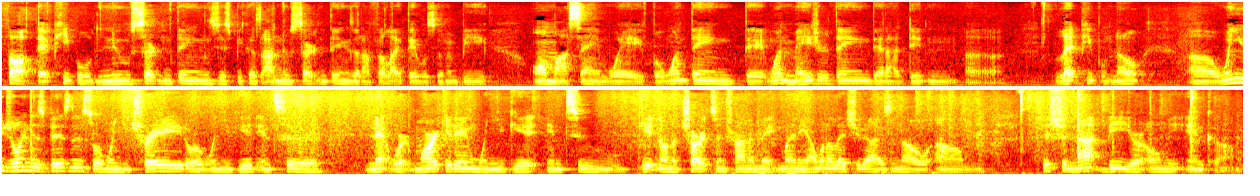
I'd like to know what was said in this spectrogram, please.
thought that people knew certain things just because I knew certain things and I felt like they was going to be on my same wave. But one thing that, one major thing that I didn't uh, let people know, uh, when you join this business or when you trade or when you get into network marketing, when you get into getting on the charts and trying to make money, I want to let you guys know um, this should not be your only income.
